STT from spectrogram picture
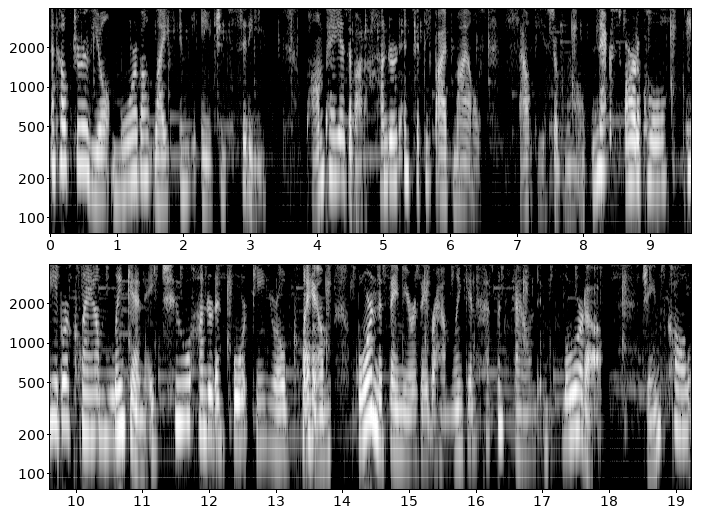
and hope to reveal more about life in the ancient city. Pompeii is about 155 miles southeast of Rome. Next article Abraham Lincoln, a 214 year old clam born the same year as Abraham Lincoln, has been found in Florida. James Call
